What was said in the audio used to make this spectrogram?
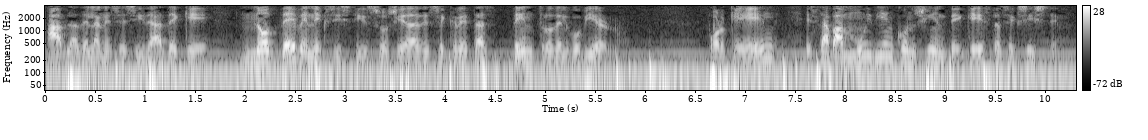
habla de la necesidad de que no deben existir sociedades secretas dentro del gobierno, porque él estaba muy bien consciente que éstas existen.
